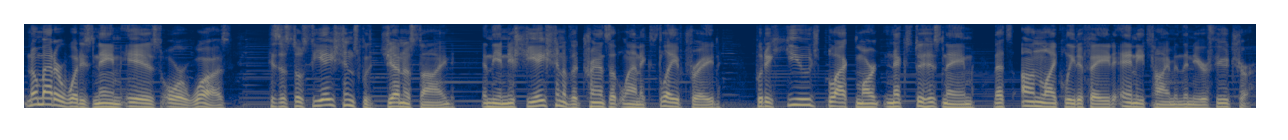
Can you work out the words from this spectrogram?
No matter what his name is or was, his associations with genocide and the initiation of the transatlantic slave trade put a huge black mark next to his name that's unlikely to fade anytime in the near future.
